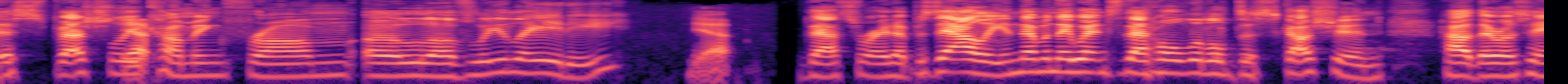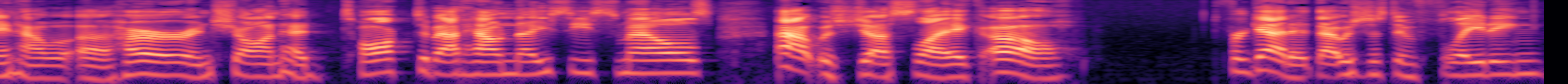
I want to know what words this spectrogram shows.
especially Yep. coming from a lovely lady. Yeah. That's right up his alley. And then when they went into that whole little discussion, how they were saying how uh, her and Sian had talked about how nice he smells, that was just like, oh, forget it. That was just inflating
